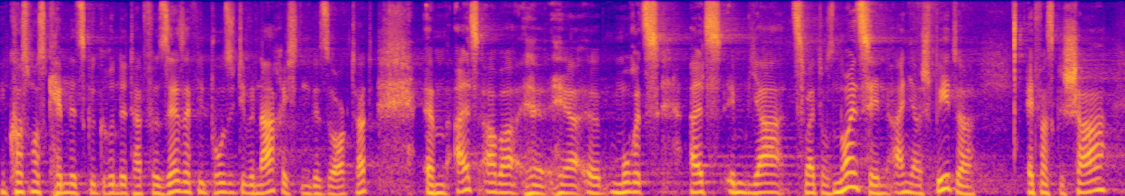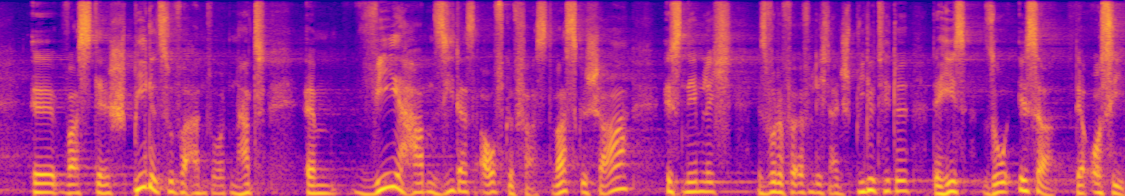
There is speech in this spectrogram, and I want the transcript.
den Kosmos Chemnitz gegründet gezündet hat, für sehr, sehr viel positive Nachrichten gesorgt hat. Ähm, als aber, Herr, Herr äh, Moritz, als im Jahr 2019, ein Jahr später, etwas geschah, äh, was der Spiegel zu verantworten hat, ähm, wie haben Sie das aufgefasst? Was geschah, ist nämlich, es wurde veröffentlicht ein Spiegeltitel, der hieß So ist er, der Ossi.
